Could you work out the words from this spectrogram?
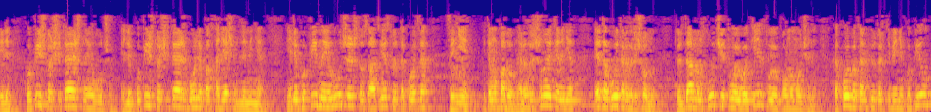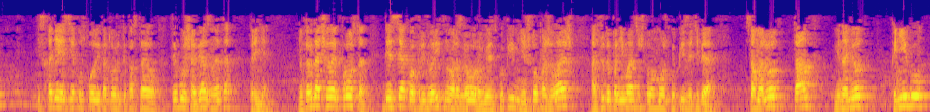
Или купи, что считаешь наилучшим. Или купи, что считаешь более подходящим для меня. Или купи наилучшее, что соответствует такой-то цене и тому подобное. Разрешено это или нет? Это будет разрешено. То есть в данном случае твой вакиль, твой уполномоченный, какой бы компьютер тебе не купил, исходя из тех условий, которые ты поставил, ты будешь обязан это принять. Но когда человек просто, без всякого предварительного разговора, говорит, купи мне, что пожелаешь, отсюда понимается, что он может купить за тебя самолет, танк, миномет, книгу,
